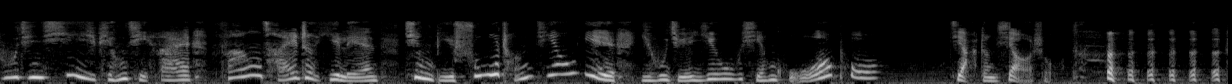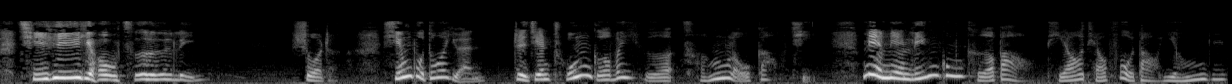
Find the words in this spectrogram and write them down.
如今细品起来，方才这一联竟比书成蕉叶犹觉悠闲活泼。贾政笑说：“呵呵呵呵呵岂有此理！”说着，行不多远，只见重阁巍峨，层楼高起。面面临宫可报，条条复道盈纡，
